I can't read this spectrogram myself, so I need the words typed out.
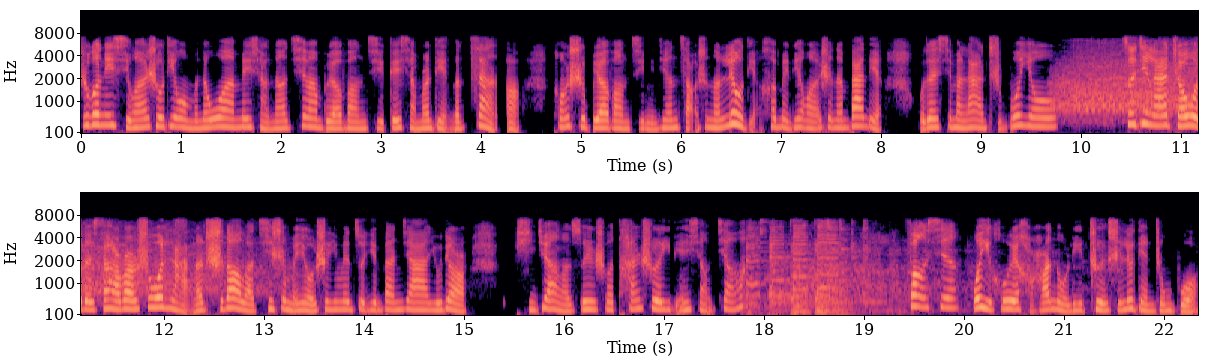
如果你喜欢收听我们的万万没想到，千万不要忘记给小妹点个赞啊！同时不要忘记每天早上的六点和每天晚上的八点，我在喜马拉雅直播哟。最近来找我的小伙伴说我懒了，迟到了，其实没有，是因为最近搬家有点疲倦了，所以说贪睡了一点小觉。放心，我以后会好好努力，准时六点钟播。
